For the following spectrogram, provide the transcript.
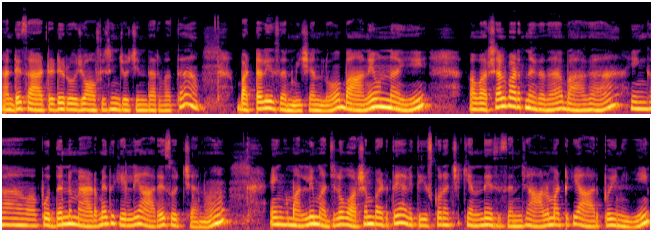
అంటే సాటర్డే రోజు ఆఫీస్ నుంచి వచ్చిన తర్వాత బట్టలు వేసాను మిషన్లో. బాగానే ఉన్నాయి. వర్షాలు పడుతున్నాయి కదా బాగా. ఇంకా పొద్దున్న మేడ మీదకి వెళ్ళి ఆరేసి వచ్చాను. ఇంక మళ్ళీ మధ్యలో వర్షం పడితే అవి తీసుకొని వచ్చి కింద వేసేసాను. చాలా మట్టుకి ఆరిపోయినాయి.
